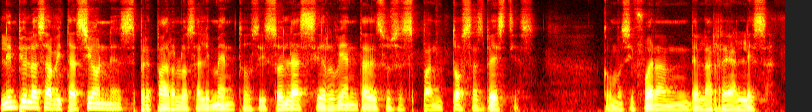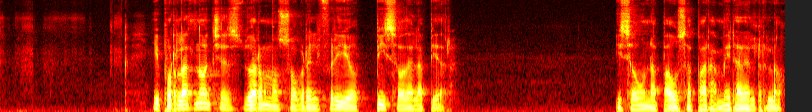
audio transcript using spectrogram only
Limpio las habitaciones, preparo los alimentos y soy la sirvienta de sus espantosas bestias, como si fueran de la realeza y por las noches duermo sobre el frío piso de la piedra. Hizo una pausa para mirar el reloj.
